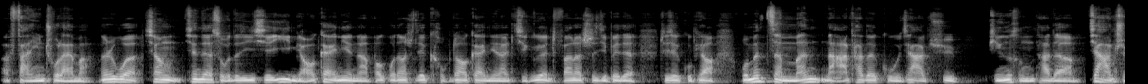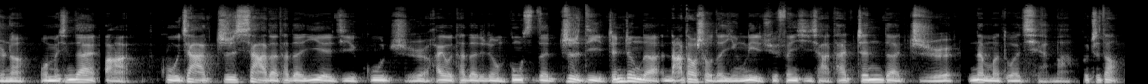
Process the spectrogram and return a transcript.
呃，反映出来嘛？那如果像现在所谓的一些疫苗概念呢，包括当时的口罩概念啊，几个月翻了十几倍的这些股票，我们怎么拿它的股价去平衡它的价值呢？我们现在把股价之下的它的业绩估值，还有它的这种公司的质地，真正的拿到手的盈利去分析一下，它真的值那么多钱吗？不知道。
